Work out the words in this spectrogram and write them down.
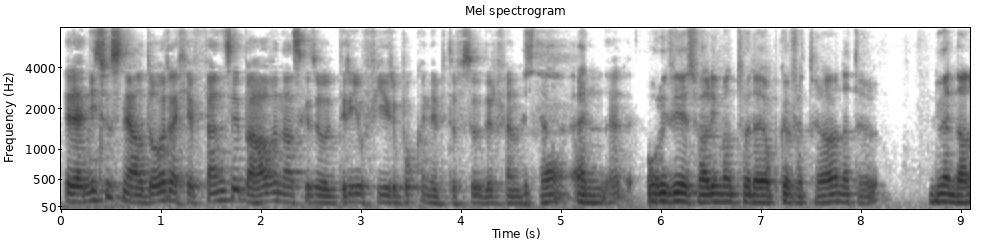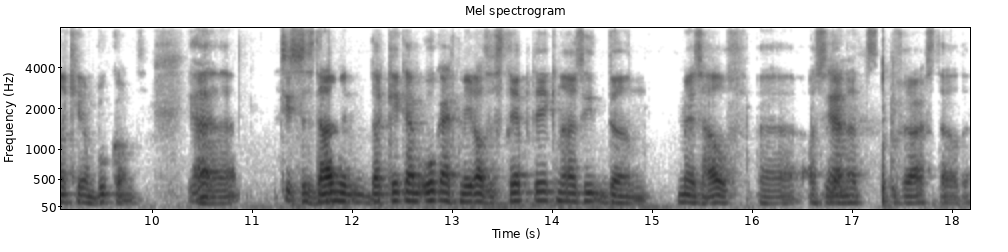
dat niet zo snel door dat je fans bent, behalve als je zo drie of vier boeken hebt of zo ervan. Ja, en Ja. Olivier is wel iemand waar je op kunt vertrouwen dat er nu en dan een keer een boek komt. Ja, Eh, het is... dus daarom dat ik hem ook echt meer als een striptekenaar zie dan mijzelf. eh, als je Ja. daarnet de vraag stelde.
